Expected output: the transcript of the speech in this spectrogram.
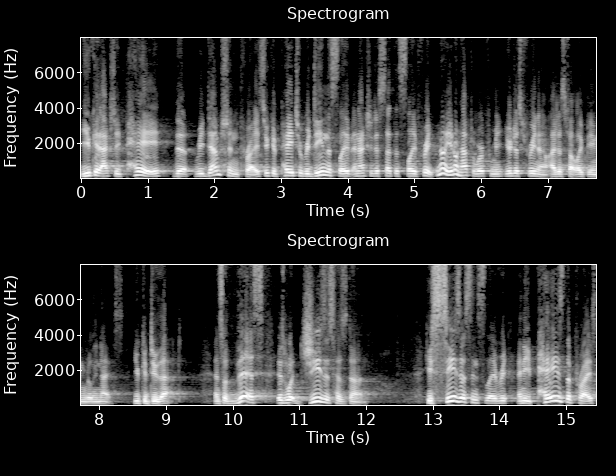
you could actually pay the redemption price. You could pay to redeem the slave and actually just set the slave free. No, you don't have to work for me. You're just free now. I just felt like being really nice. You could do that. And so this is what Jesus has done. He sees us in slavery and he pays the price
